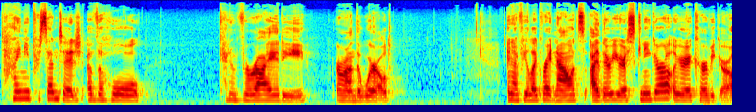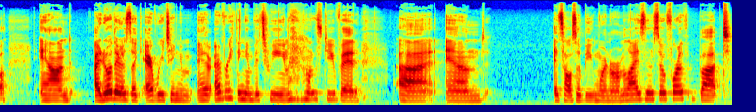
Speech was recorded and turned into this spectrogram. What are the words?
tiny percentage of the whole kind of variety around the world. And I feel like right now it's either you're a skinny girl or you're a curvy girl. And I know there's like everything everything in between. I know it's stupid. Uh, and it's also being more normalized and so forth, but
